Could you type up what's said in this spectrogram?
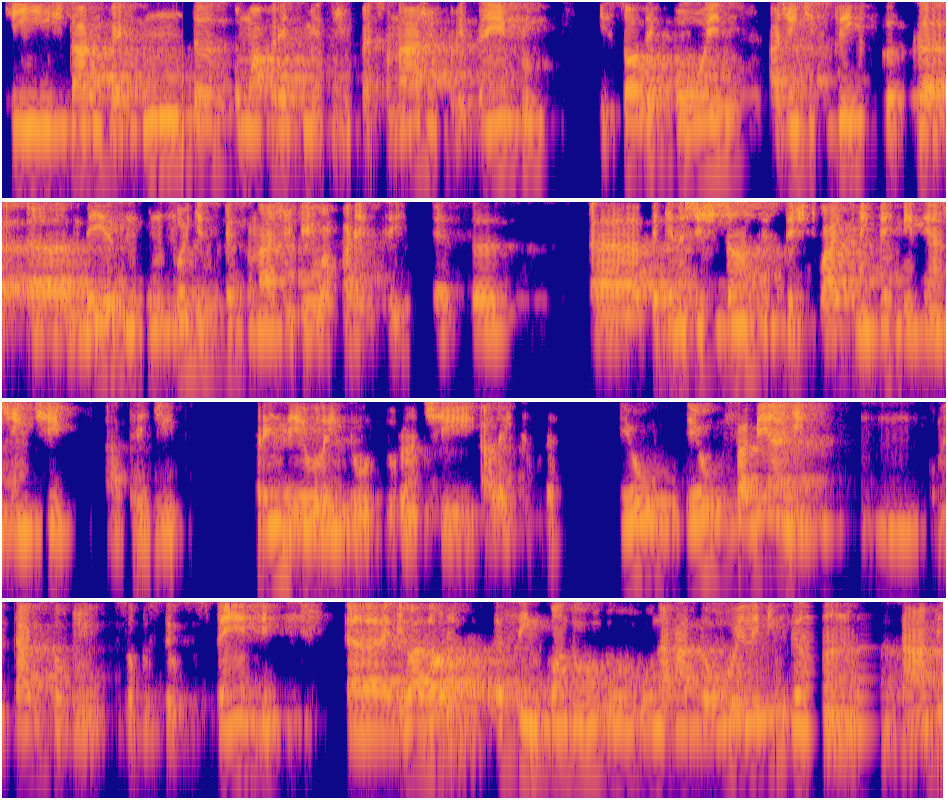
que instaram perguntas, como o aparecimento de um personagem, por exemplo, e só depois a gente explica uh, mesmo como foi que esse personagem veio aparecer. Essas uh, pequenas distâncias textuais também permitem a gente, acredito, prender o leitor durante a leitura. Eu, eu Fabiane, um comentário sobre, sobre o seu suspense. Uh, eu adoro, assim, quando o, o, narrador, ele me engana, sabe?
